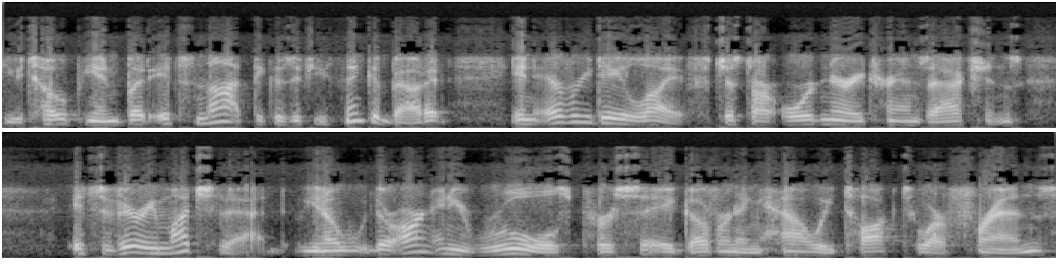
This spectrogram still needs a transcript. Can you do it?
utopian, but it's not because if you think about it, in everyday life, just our ordinary transactions, it's very much that. You know, there aren't any rules per se governing how we talk to our friends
